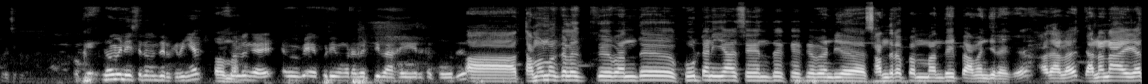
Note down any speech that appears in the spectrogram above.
பிடிச்சிக்கோங்க. ஓகே நாமினேஷன் வந்து இருக்கிறீங்க. சொல்லுங்க எப்படி உங்களோட வெற்றி வகை இருக்க போகுது? தமிழ் மக்களுக்கு வந்து கூட்டணியாக சேர்ந்து கேட்க வேண்டிய சந்தர்ப்பம் வந்து இப்போ அமைஞ்சிருக்கு. அதால் ஜனநாயக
